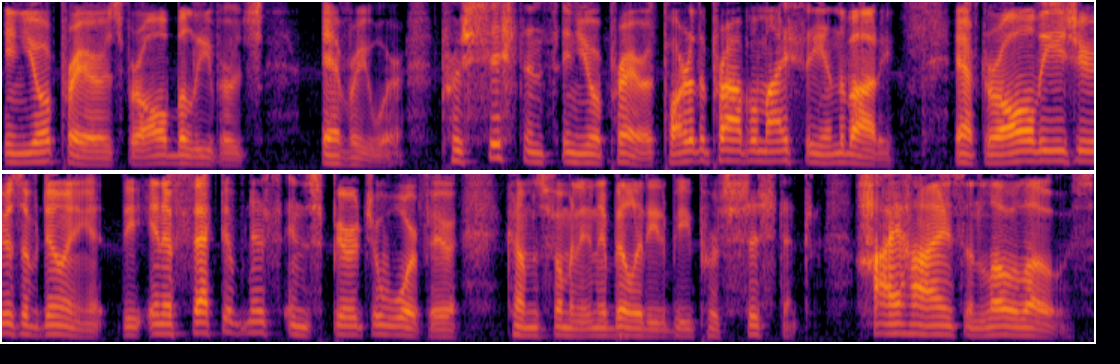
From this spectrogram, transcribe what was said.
in your prayers for all believers everywhere. Persistence in your prayer is Part of the problem I see in the body after all these years of doing it, the ineffectiveness in spiritual warfare comes from an inability to be persistent. High highs and low lows.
